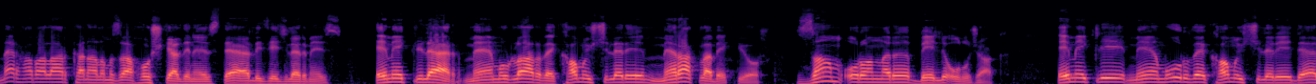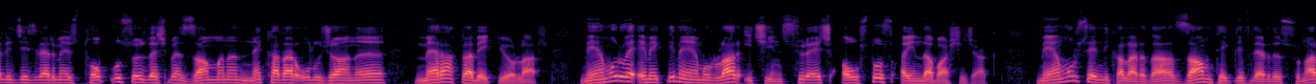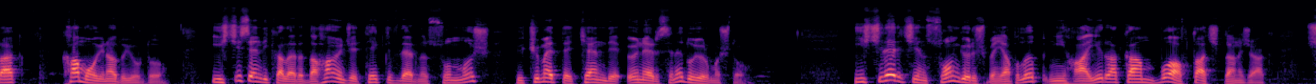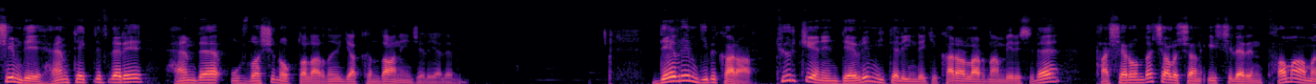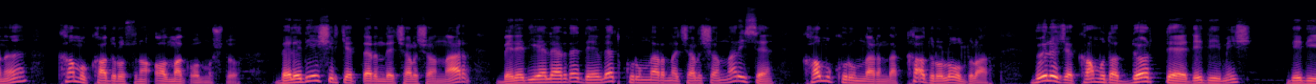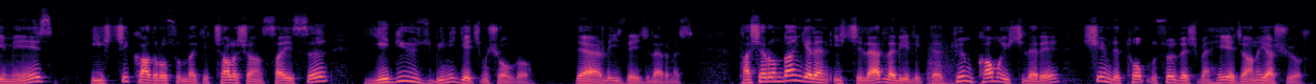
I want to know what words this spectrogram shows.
Merhabalar kanalımıza hoş geldiniz değerli izleyicilerimiz. Emekliler, memurlar ve kamu işçileri merakla bekliyor. Zam oranları belli olacak. Emekli, memur ve kamu işçileri değerli izleyicilerimiz toplu sözleşme zammının ne kadar olacağını merakla bekliyorlar. Memur ve emekli memurlar için süreç Ağustos ayında başlayacak. Memur sendikaları da zam teklifleri de sunarak kamuoyuna duyurdu. İşçi sendikaları daha önce tekliflerini sunmuş, hükümet de kendi önerisini duyurmuştu. İşçiler için son görüşme yapılıp nihai rakam bu hafta açıklanacak. Şimdi hem teklifleri hem de uzlaşı noktalarını yakından inceleyelim. Devrim gibi karar. Türkiye'nin devrim niteliğindeki kararlardan birisi de taşeronda çalışan işçilerin tamamını kamu kadrosuna almak olmuştu. Belediye şirketlerinde çalışanlar, belediyelerde devlet kurumlarında çalışanlar ise kamu kurumlarında kadrolu oldular. Böylece kamuda 4D dediğimiz, dediğimiz işçi kadrosundaki çalışan sayısı 700 bini geçmiş oldu. Değerli izleyicilerimiz. Taşerondan gelen işçilerle birlikte tüm kamu işçileri şimdi toplu sözleşme heyecanı yaşıyor.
